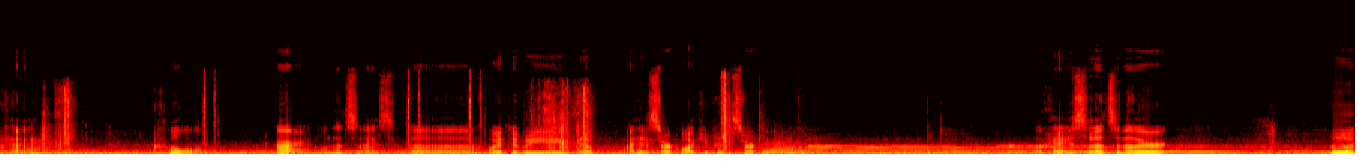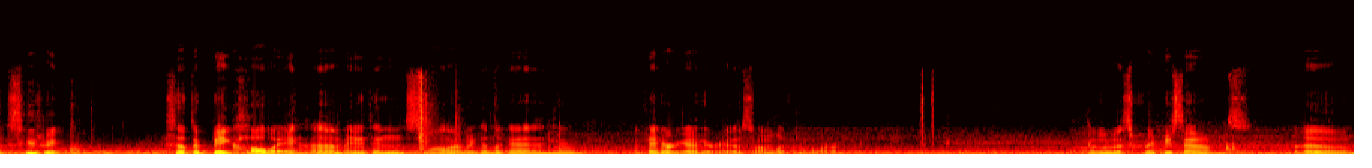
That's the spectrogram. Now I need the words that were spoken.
Okay. Cool. Alright, well that's nice. Uh, wait, did we... Nope, I hit circle. I keep hitting circle. Okay, so that's another... Oh, excuse me. So the big hallway. Um, anything smaller we could look at here? Okay, here we go, here we go. That's what I'm looking for. Ooh, that's creepy sounds. Hello?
